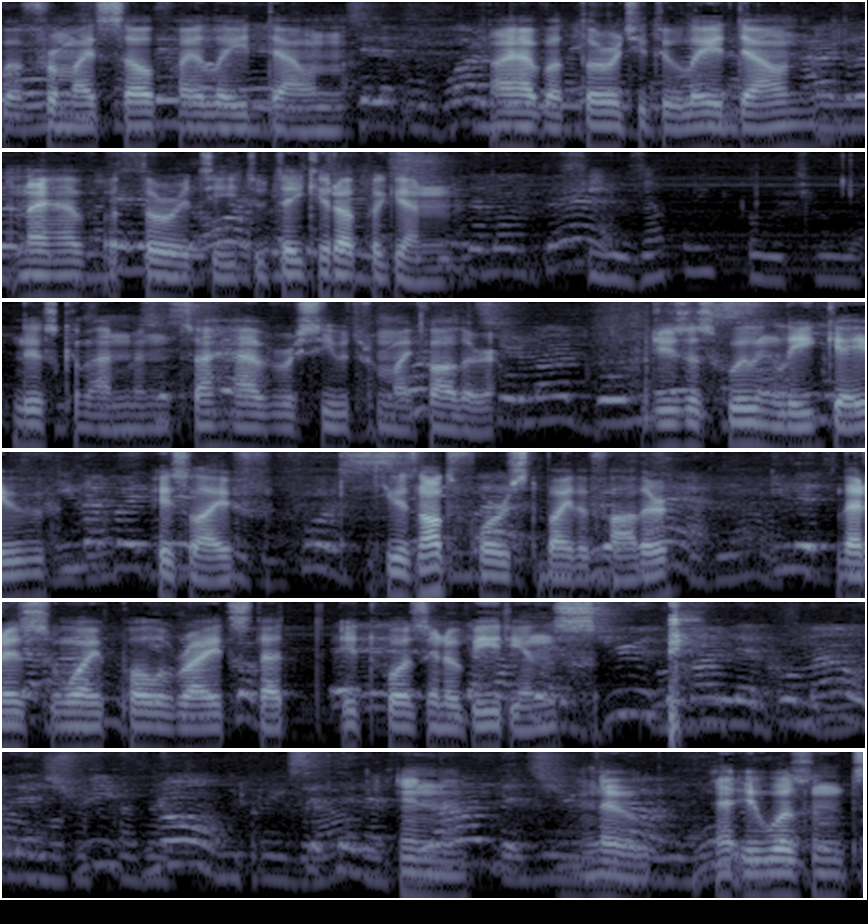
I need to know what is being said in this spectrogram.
but from myself I lay it down. I have authority to lay it down, and I have authority to take it up again. This commandment I have received from my Father. Jesus willingly gave his life. He was not forced by the Father. That is why Paul writes that it was in obedience. in no, it wasn't.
